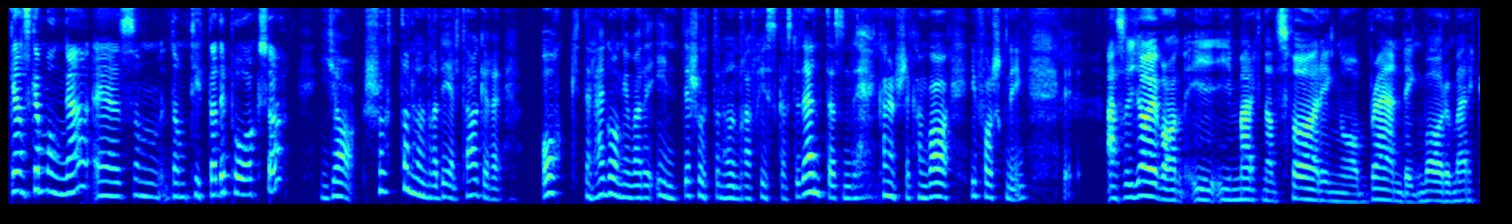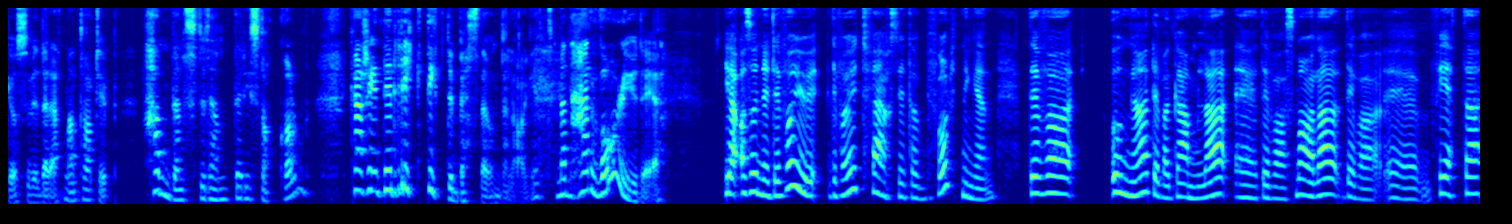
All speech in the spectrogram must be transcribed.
Ganska många eh, som de tittade på också. Ja, 1700 deltagare och den här gången var det inte 1700 friska studenter som det kanske kan vara i forskning. Alltså jag är van i, i marknadsföring och branding, varumärke och så vidare, att man tar typ handelsstudenter i Stockholm. Kanske inte riktigt det bästa underlaget, men här var det ju det. Ja, alltså nej, det var ju det var ju tvärsnitt av befolkningen. Det var unga, det var gamla, eh, det var smala, det var eh, feta.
